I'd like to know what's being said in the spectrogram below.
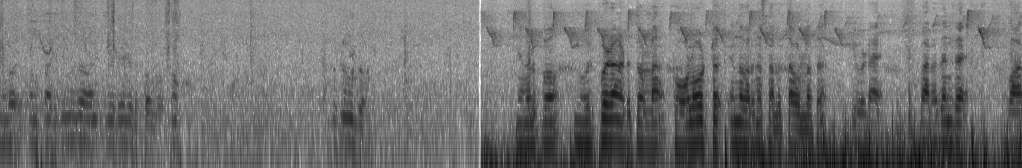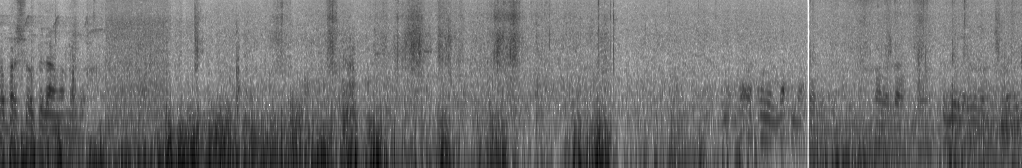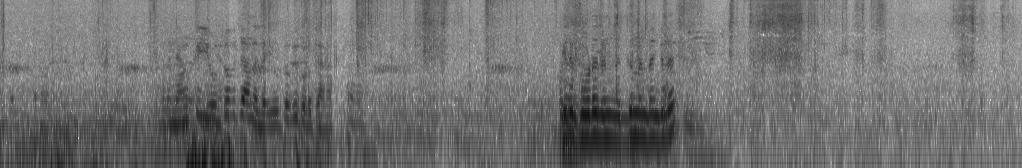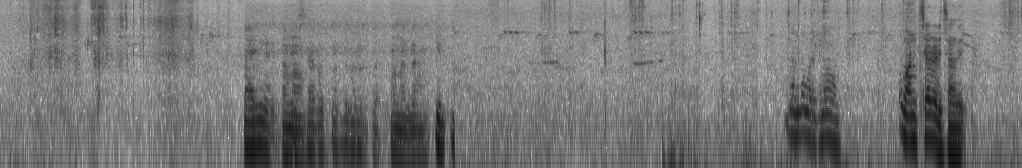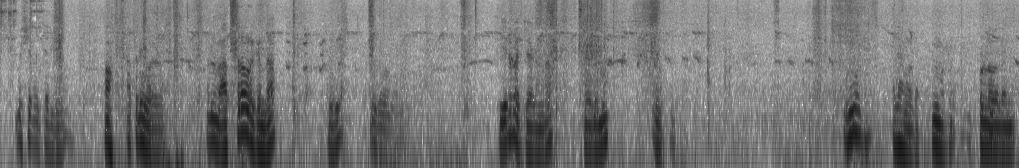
നമ്മൾ സംസാരിക്കുന്നത് വീഡിയോയിൽ എടുത്തോളൂ. ഞങ്ങളിപ്പോൾ നൂൽപ്പുഴ അടുത്തുള്ള കോളോട്ട് എന്ന് പറഞ്ഞ സ്ഥലത്താണ് ഉള്ളത്. ഇവിടെ ഭരതന്റെ ബാർബർ ഷോപ്പിലാണുള്ളത് ഞങ്ങൾക്ക് യൂട്യൂബ് ചാനലല്ലേ യൂട്യൂബിൽ കൊടുക്കാണ് ഇതിൽ കൂടുതൽ നിൽക്കുന്നുണ്ടെങ്കിൽ കുറയ്ക്കണോ? വൺ സൈഡ് അടിച്ചാൽ മതി. മിഷീൻ വെച്ചടിക്കണം. ആ. അത്രയും കുറയണം. അല്ല, അത്ര കുറയ്ക്കണ്ട. ഇത്. തീരെ പറ്റാക്കണ്ട. സൈഡിൽ ഇങ്ങോട്ട് അല്ല അങ്ങോട്ട്. ഇങ്ങോട്ട് ഉള്ള പോലെ തന്നെ.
